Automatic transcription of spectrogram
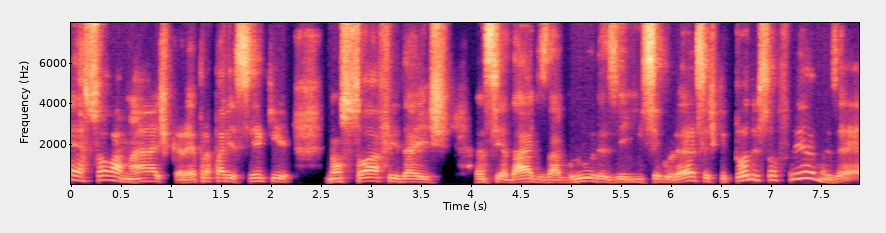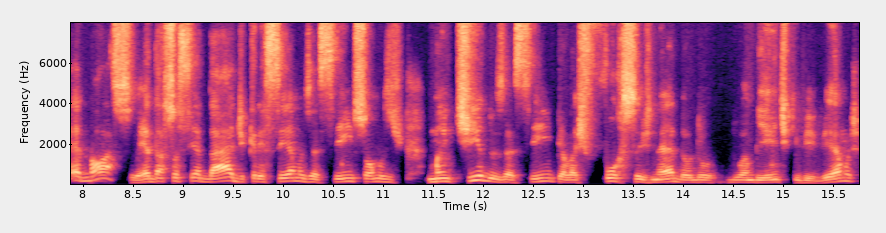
é só uma máscara, é para parecer que não sofre das ansiedades, agruras e inseguranças que todos sofremos. É, é, nosso, é da sociedade, crescemos assim, somos mantidos assim pelas forças né, do, do, do ambiente que vivemos.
